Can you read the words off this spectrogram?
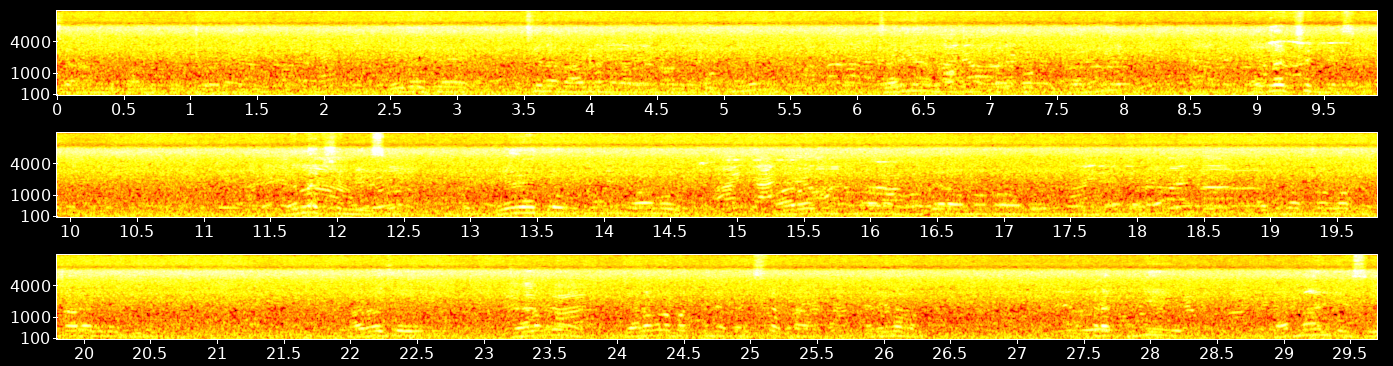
చాలా మంది పనులు చేస్తున్నారు ఏదైతే ఇచ్చిన నాలుగు వందల అరవై నాలుగు కోట్లు జరిగిన నాలుగు ముప్పై కోట్లు పనులు నిర్లక్ష్యం చేసి నిర్లక్ష్యం చేసి ఏదైతే రికార్డింగ్ ఆ రోజు నిర్మాణం మధ్యరామరావు ప్రతిపక్షంలో ప్రచారాలు పెట్టింది ఆ రోజు జలంలో జలంలో పట్టుకునే పరిస్థితి అక్కడ జరిగినాం అక్కడ తిరిగి ధర్నాలు చేసి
